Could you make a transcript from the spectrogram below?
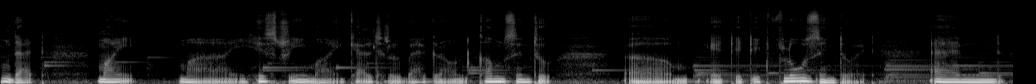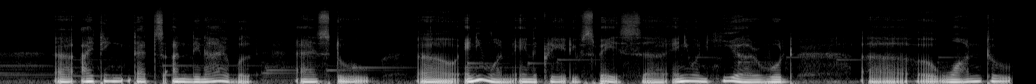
that my my history, my cultural background comes into um, it, it, it flows into it. And uh, I think that's undeniable as to uh, anyone in the creative space. Uh, anyone here would uh, want to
